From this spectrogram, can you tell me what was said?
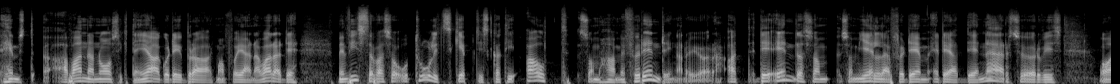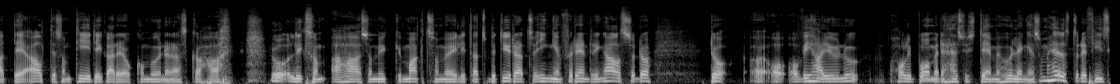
hemskt av annan åsikt än jag och det är bra att man får gärna vara det. Men vissa var så otroligt skeptiska till allt som har med förändringar att göra. Att det enda som, som gäller för dem är det att det är närservice och att det är allt det som tidigare och kommunerna ska ha, och liksom ha så mycket makt som möjligt. Att det betyder alltså ingen förändring alls. Och, då, då, och, och vi har ju nu hållit på med det här systemet hur länge som helst och det finns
